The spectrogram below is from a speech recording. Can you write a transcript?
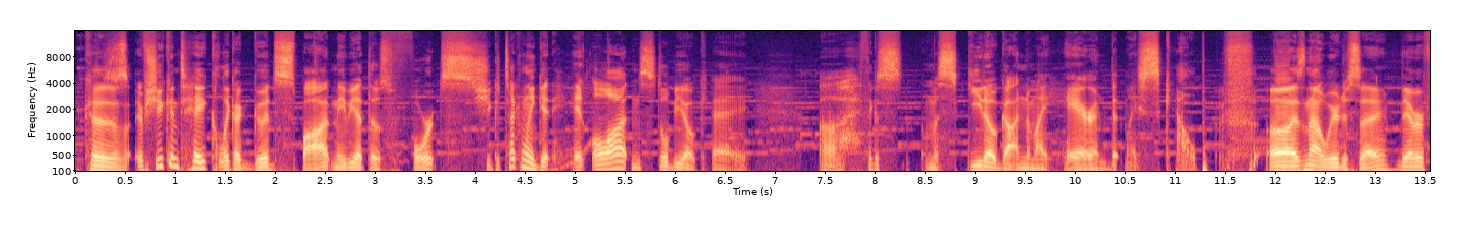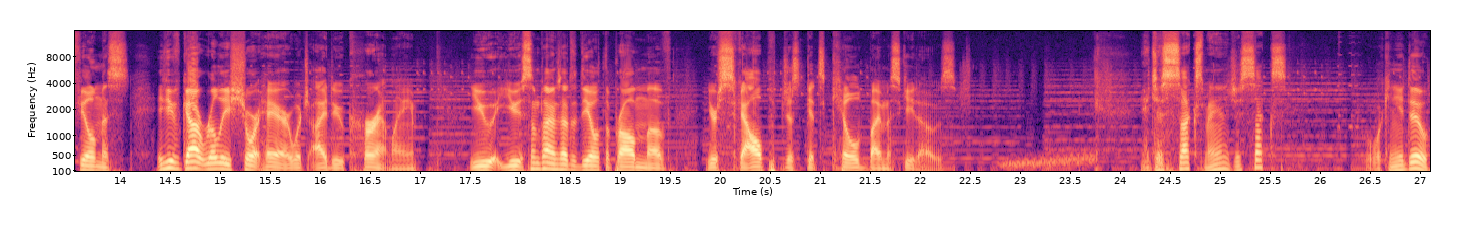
Because if she can take, like, a good spot, maybe at those forts, she could technically get hit a lot and still be okay. Uh, I think a mosquito got into my hair and bit my scalp. Oh, uh, isn't that weird to say? Do you ever feel mis... If you've got really short hair, which I do currently, you, you sometimes have to deal with the problem of your scalp just gets killed by mosquitoes. It just sucks, man. It just sucks. What can you do?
